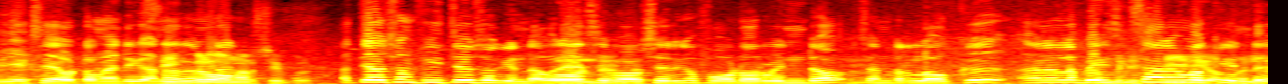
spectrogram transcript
വി എക്സ് ഐ ഓട്ടോമാറ്റിക് ആണ്. സിംഗിൾ ഓണർഷിപ്പ് അത്യാവശ്യം ഫീച്ചേഴ്സ് ഒക്കെ ഉണ്ടാവും power steering four door window central lock അങ്ങനെയുള്ള ബേസിക് സാധനങ്ങളൊക്കെ ഉണ്ട്.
